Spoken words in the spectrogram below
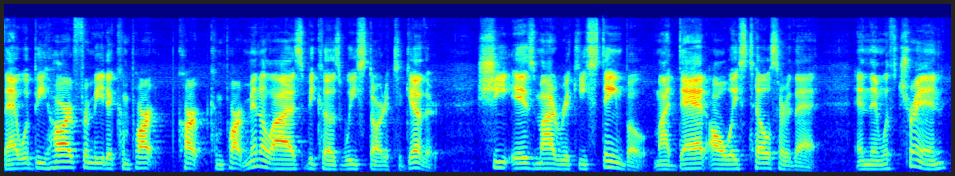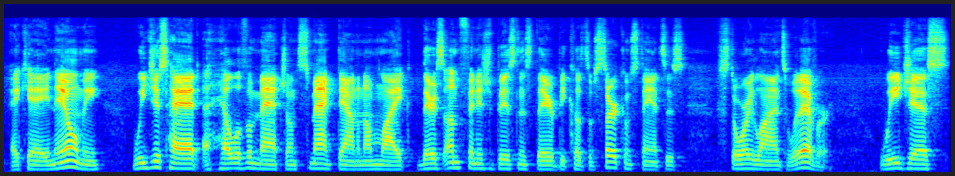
That would be hard for me to compart- compartmentalize because we started together. She is my Ricky Steamboat. My dad always tells her that. And then with Trin, aka Naomi, we just had a hell of a match on SmackDown, and I'm like, there's unfinished business there because of circumstances, storylines, whatever. We just,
